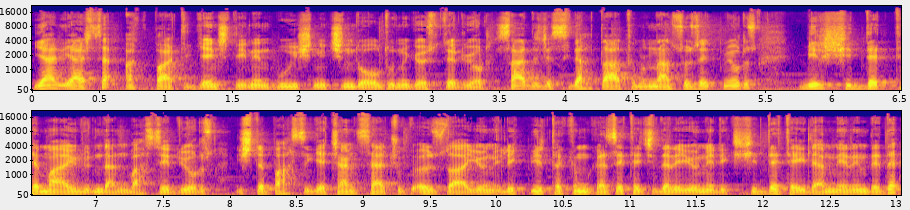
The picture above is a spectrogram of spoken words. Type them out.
yer yerse AK Parti gençliğinin bu işin içinde olduğunu gösteriyor. Sadece silah dağıtımından söz etmiyoruz. Bir şiddet temayülünden bahsediyoruz. İşte bahsi geçen Selçuk Özdağ'a yönelik bir takım gazetecilere yönelik şiddet eylemlerinde de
